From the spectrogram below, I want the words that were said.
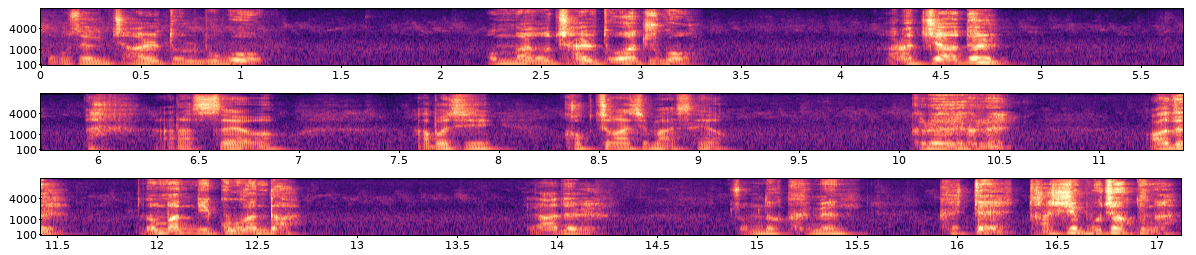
동생 잘 돌보고 엄마도 잘 도와주고 알았지 아들? 알았어요. 아버지 걱정하지 마세요. 그래 그래 아들 너만 믿고 간다 야, 아들 좀 더 크면 그때 다시 보자꾸나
